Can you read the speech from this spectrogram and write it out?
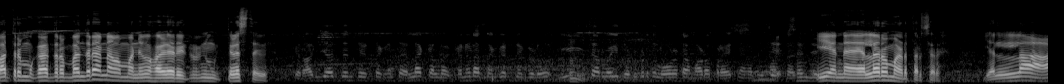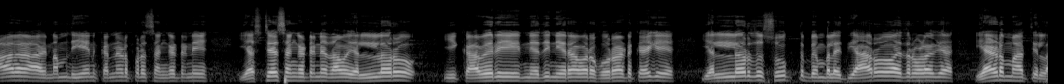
ಪತ್ರ ಮುಖಾಂತರ ಬಂದ್ರೆ ನಾವು ಮನವಿ ಹೊಳೆ ರಿಟರ್ನ್ ನಿಮ್ಗೆ ತಿಳಿಸ್ತೇವೆ. ಏನು ಎಲ್ಲರೂ ಮಾಡ್ತಾರೆ ಸರ್. ಎಲ್ಲ ಆ ನಮ್ದು ಏನು ಕನ್ನಡ ಪರ ಸಂಘಟನೆ ಎಷ್ಟೇ ಸಂಘಟನೆ ಅದಾವೆ ಎಲ್ಲರೂ ಈ ಕಾವೇರಿ ನದಿ ನೀರಾವರಿ ಹೋರಾಟಕ್ಕಾಗಿ ಎಲ್ಲರದು ಸೂಕ್ತ ಬೆಂಬಲ ಐತಿ. ಯಾರೂ ಅದರೊಳಗೆ ಎರಡು ಮಾತಿಲ್ಲ.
